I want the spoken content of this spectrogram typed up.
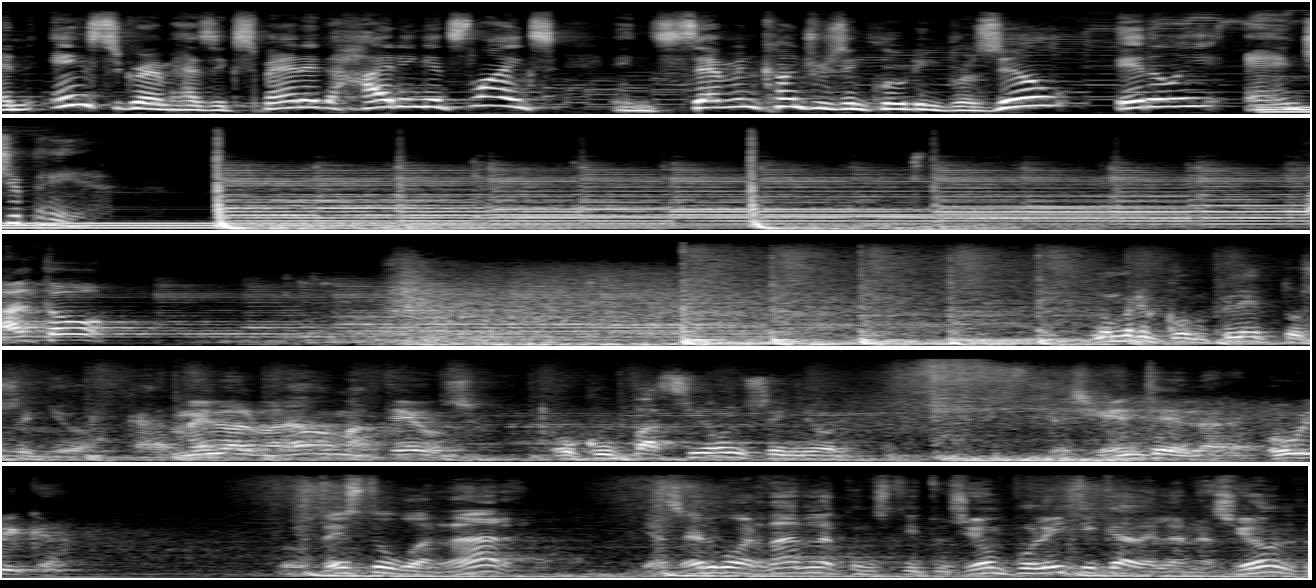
and Instagram has expanded hiding its likes in seven countries, including Brazil, Italy, and Japan. Alto. Nombre completo, señor. Carmelo Alvarado Mateos, Ocupación, señor. presidente de la República. Protesto guardar y hacer guardar la constitución política de la nación.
